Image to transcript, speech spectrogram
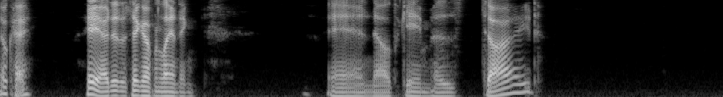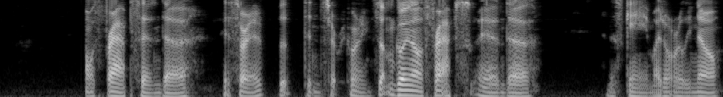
Okay. Hey, I did a takeoff and landing. And now the game has died. With fraps and, uh, sorry, I didn't start recording. Something going on with fraps and, uh, in this game. I don't really know.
